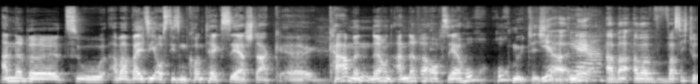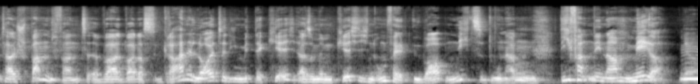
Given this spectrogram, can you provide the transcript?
andere zu, aber weil sie aus diesem Kontext sehr stark äh, kamen, ne, und andere auch sehr hoch, hochmütig. Ja, ne? nee, Ja. aber, aber was ich total spannend fand, äh, war, war, dass gerade Leute, die mit der Kirche, also mit dem kirchlichen Umfeld überhaupt nichts zu tun hatten, die fanden den Namen mega. Ja.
